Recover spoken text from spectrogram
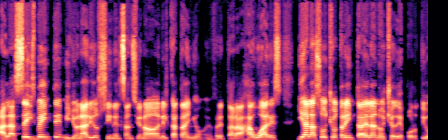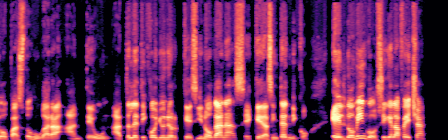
A las 6.20, Millonarios sin el sancionado en el Cataño enfrentará a Jaguares y a las 8.30 de la noche Deportivo Pasto jugará ante un Atlético Junior que si no gana se queda sin técnico. El domingo sigue la fecha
